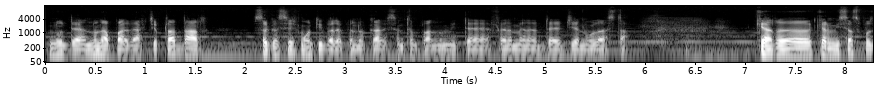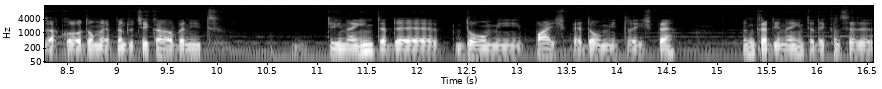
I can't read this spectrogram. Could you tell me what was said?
nu, de, nu neapărat de acceptat, dar să găsești motivele pentru care se întâmplă anumite fenomene de genul ăsta. Chiar, chiar mi s-a spus de acolo, domnule, pentru cei care au venit dinainte de 2014-2013, încă dinainte de când se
